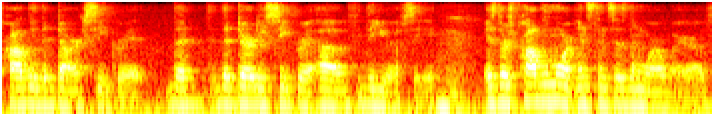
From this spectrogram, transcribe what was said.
probably the dark secret, the the dirty secret of the UFC. Mm-hmm. Is there's probably more instances than we're aware of.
